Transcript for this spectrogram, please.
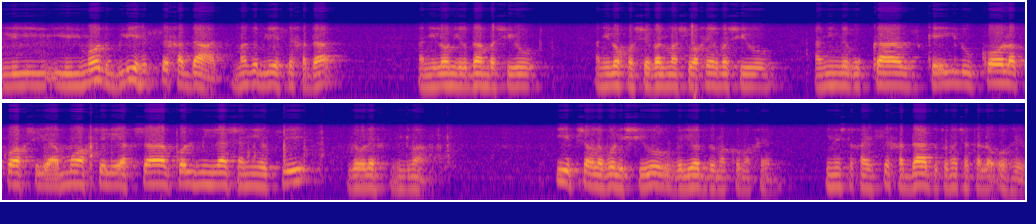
ללמוד בלי היסח הדעת. מה זה בלי היסח הדעת? אני לא נרדם בשיעור, אני לא חושב על משהו אחר בשיעור, אני מרוכז כאילו כל הכוח שלי, המוח שלי עכשיו, כל מילה שאני יוציא, זה הולך, נגמר. אי אפשר לבוא לשיעור ולהיות במקום אחר. אם יש לך היסח הדעת, זאת אומרת שאתה לא אוהב.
